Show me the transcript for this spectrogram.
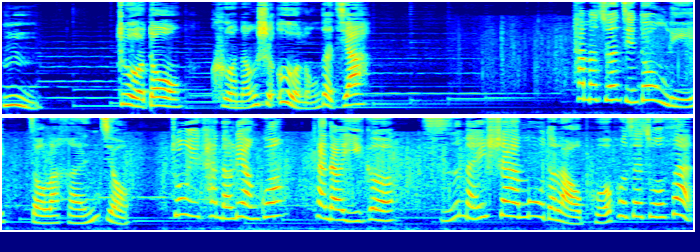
嗯，这洞可能是恶龙的家。”他们钻进洞里，走了很久，终于看到亮光，看到一个慈眉善目的老婆婆在做饭。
